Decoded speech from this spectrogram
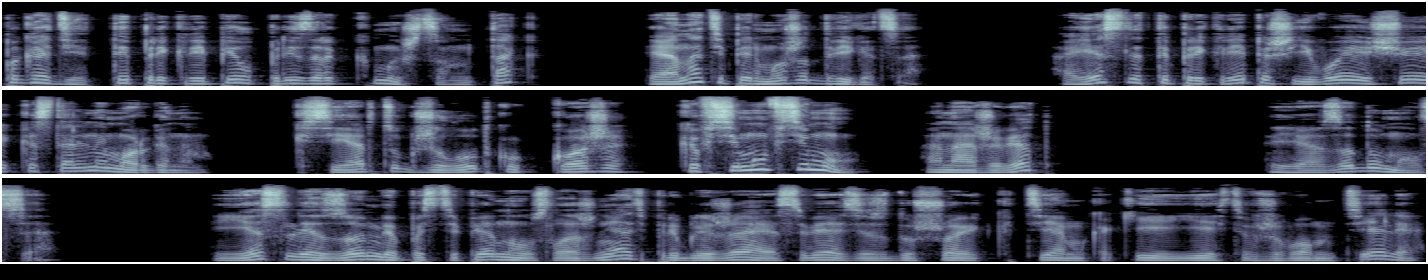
Погоди, ты прикрепил призрак к мышцам, так? И она теперь может двигаться. А если ты прикрепишь его еще и к остальным органам? К сердцу, к желудку, к коже, ко всему-всему? Она живет? Я задумался. Если зомби постепенно усложнять, приближая связи с душой к тем, какие есть в живом теле,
